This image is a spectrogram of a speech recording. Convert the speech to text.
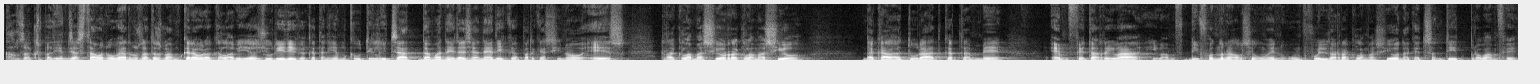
que els expedients ja estaven oberts, nosaltres vam creure que la via jurídica que teníem que utilitzar de manera genèrica, perquè si no és reclamació, reclamació de cada aturat, que també hem fet arribar i vam difondre en el seu moment un full de reclamació en aquest sentit, però vam fer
